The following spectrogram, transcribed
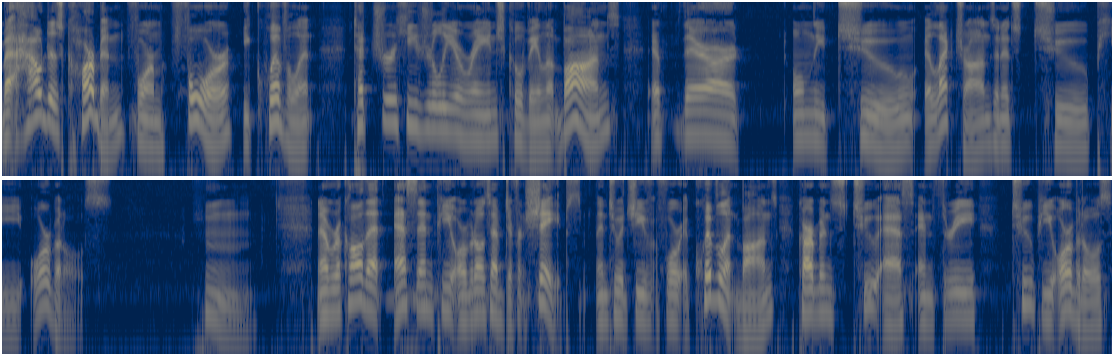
But how does carbon form four equivalent tetrahedrally arranged covalent bonds if there are only two electrons in its two p orbitals? Hmm. Now recall that s and p orbitals have different shapes, and to achieve four equivalent bonds, carbon's 2s and three 2p orbitals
